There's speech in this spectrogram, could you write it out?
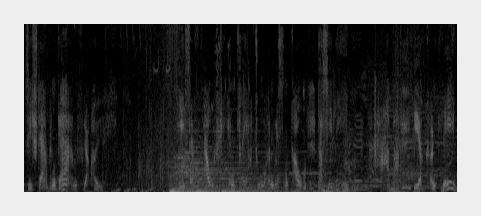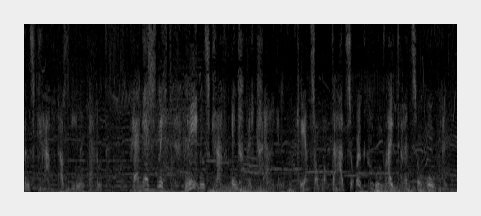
Sie sterben gern für euch. Diese flauschigen Kreaturen wissen kaum, dass sie leben. Aber ihr könnt Lebenskraft aus ihnen ernten. Vergesst nicht, Lebenskraft entspricht Schergen. Kehrt zum Portal zurück, um weitere zu rufen.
